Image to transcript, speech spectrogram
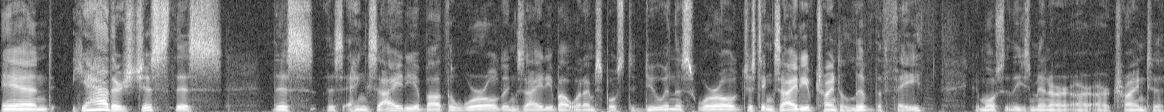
And yeah, there's just this this this anxiety about the world, anxiety about what I'm supposed to do in this world, just anxiety of trying to live the faith. Most of these men are, are, are trying to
